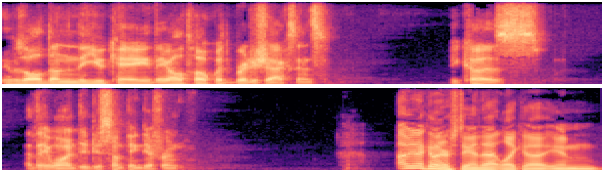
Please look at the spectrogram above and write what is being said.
It was all done in the UK. They all talk with British accents because they wanted to do something different. I mean, I can understand that. Like uh, in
